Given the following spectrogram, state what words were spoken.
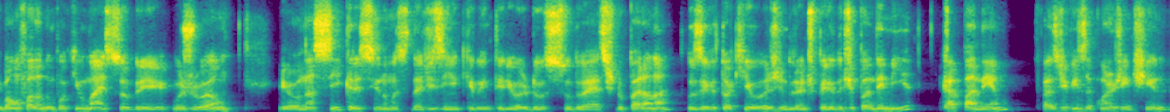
E bom, falando um pouquinho mais sobre o João, eu nasci e cresci numa cidadezinha aqui do interior do sudoeste do Paraná. Inclusive, estou aqui hoje durante o período de pandemia, Capanema, faz divisa com a Argentina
